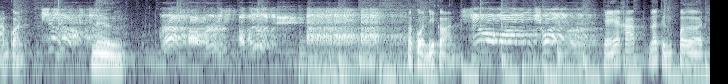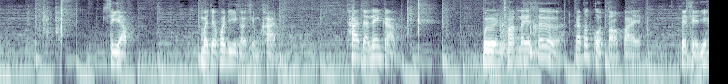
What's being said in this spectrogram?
3ก่อน Jump! 1ต้องกดนี้ก่อน อย่างนี้ครับ แล้วถึงเปิด เสียบ มันจะพอดีกับเข็มขัด ถ้าจะเล่นกับปืนช็อตเลเซอร์ก็ต้องกดต่อไป เป็นเสียงที่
